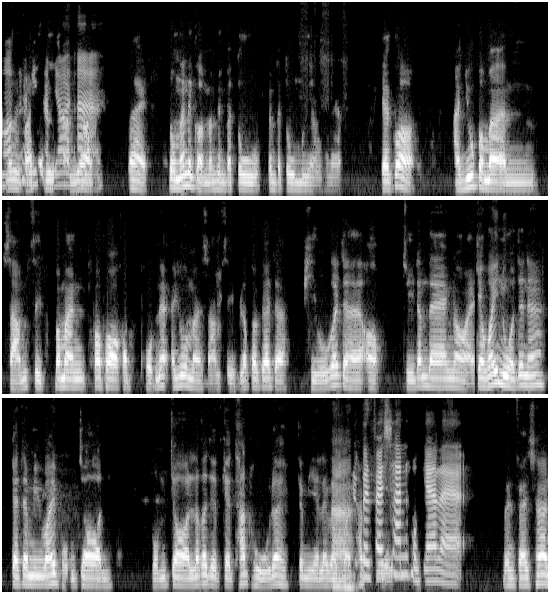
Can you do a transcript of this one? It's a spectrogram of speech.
อ๋อรถไฟมันฟ้ามีสามยอดอ่าใช่ตรงนั้นแต่ก่อนมันเป็นประตูเป็นประตูเมืองใช่ไหมครับแกก็อายุประมาณสามสิบประมาณพอๆกับผมเนี่ยอายุประมาณสามสิบแล้วก็ก็จะผิวก็จะออกสีดำแดงหน่อยแกไว้หนวดด้วยนะแกจะมีไว้ผมจร ผมจรแล้วก็จะแกทัดหูด้วย จะมีอะไรแบบมาทัดเป็นแฟหูชั่นของแกแหละ เป็นแฟชั่น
